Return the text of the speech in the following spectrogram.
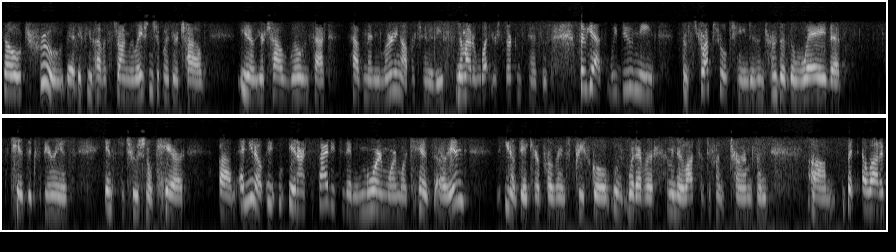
so true that if you have a strong relationship with your child, you know, your child will in fact have many learning opportunities no matter what your circumstances. So yes, we do need some structural changes in terms of the way that kids experience institutional care um, and you know, in our society today, I mean, more and more and more kids are in, you know, daycare programs, preschool, whatever. I mean, there are lots of different terms, and um, but a lot of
